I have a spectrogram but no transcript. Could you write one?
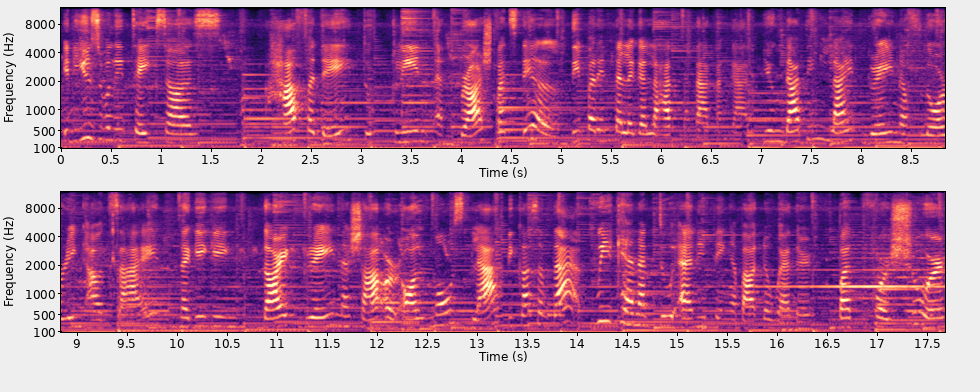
It usually takes us half a day to clean and brush, but still, di pa rin talaga lahat natatanggal. Yung dating light gray na flooring outside, nagiging dark gray na siya or almost black because of that. We cannot do anything about the weather, but for sure,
